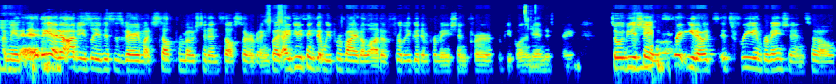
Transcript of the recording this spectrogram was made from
I mean, mm-hmm. again, obviously, this is very much self promotion and self serving, but I do think that we provide a lot of really good information for, for people in the industry. So it'd be a mm-hmm. shame, free, you know, it's it's free information. So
